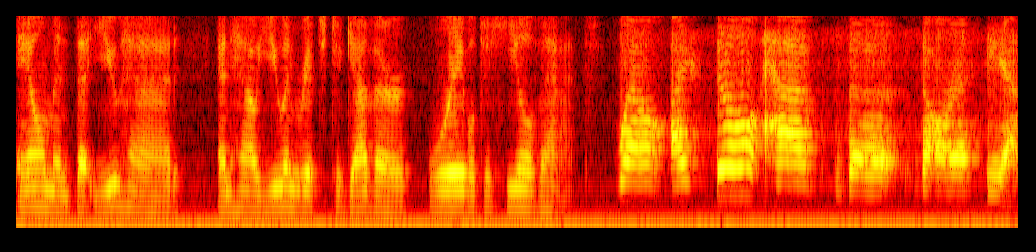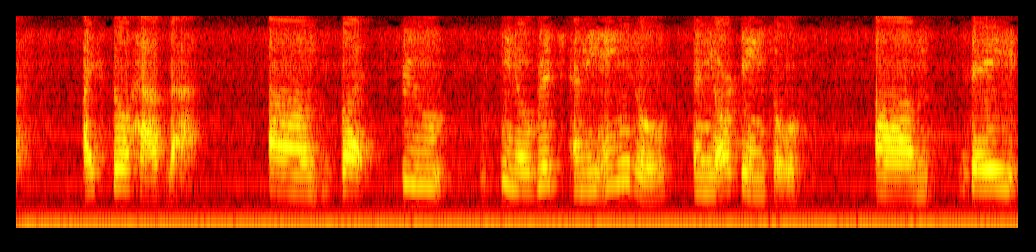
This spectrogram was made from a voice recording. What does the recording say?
ailment that you had and how you and Rich together were able to heal that. Well, I still have the the RSDS. I still have that. Um, but through you know Rich and the angels and the archangels, um, they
